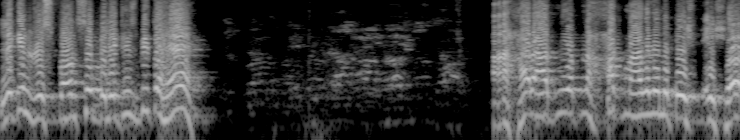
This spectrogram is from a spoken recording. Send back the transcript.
लेकिन रिस्पॉन्सिबिलिटीज भी तो हैं। हर आदमी अपना हक मांगने में पेश पेश है,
